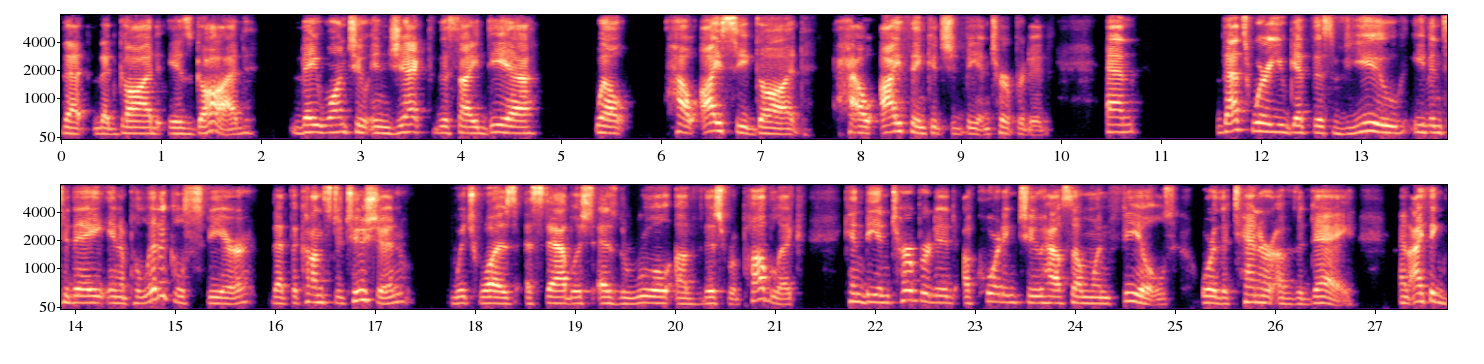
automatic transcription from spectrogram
that, that God is God, they want to inject this idea well, how I see God, how I think it should be interpreted. And that's where you get this view, even today in a political sphere, that the Constitution, which was established as the rule of this republic, can be interpreted according to how someone feels or the tenor of the day. And I think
